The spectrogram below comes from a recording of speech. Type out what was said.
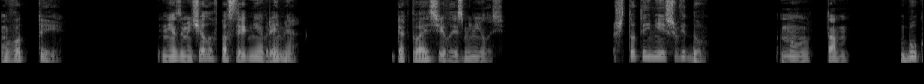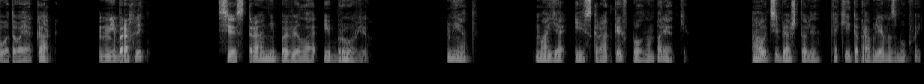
Вот ты. Не замечала в последнее время, как твоя сила изменилась? Что ты имеешь в виду? Ну, там, буква твоя как? Не барахлит? Сестра не повела и бровью. Нет, моя «и» с краткой в полном порядке. А у тебя, что ли, какие-то проблемы с буквой?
